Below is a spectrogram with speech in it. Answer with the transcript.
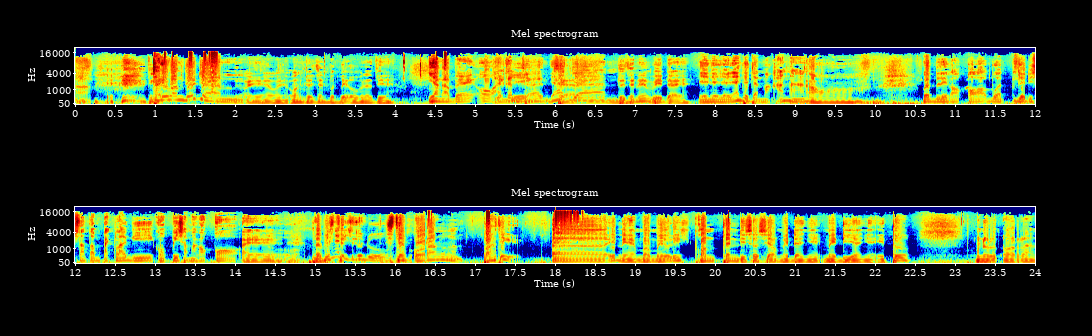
cari uang jajan. Oh iya, oh iya. uang jajan buat BO berarti ya. Ya nggak bo Ya kan jajan. jajan. Jajannya beda ya. Ya jajannya jajan makanan. Oh. Buat beli rokok, buat jadi starter pack lagi, kopi sama rokok. Ah, iya, iya. gitu. Tapi seti- dulu. setiap orang pasti eh, ini ya memilih konten di sosial medianya medianya itu menurut orang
